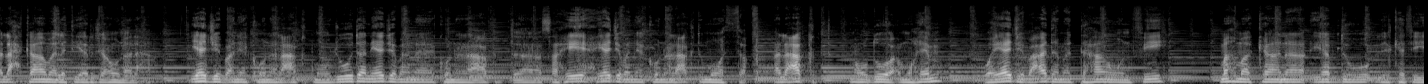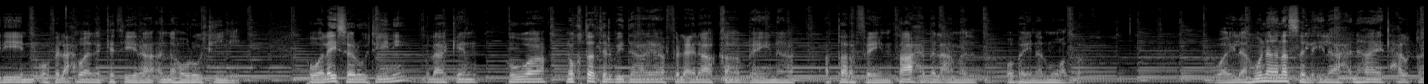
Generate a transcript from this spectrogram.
الأحكام التي يرجعون لها. يجب أن يكون العقد موجودا يجب أن يكون العقد صحيح يجب أن يكون العقد موثق. العقد موضوع مهم ويجب عدم التهاون فيه مهما كان يبدو للكثيرين وفي الأحوال الكثيرة أنه روتيني. هو ليس روتيني لكن هو نقطة البداية في العلاقة بين الطرفين صاحب العمل وبين الموظف. وإلى هنا نصل إلى نهاية حلقة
